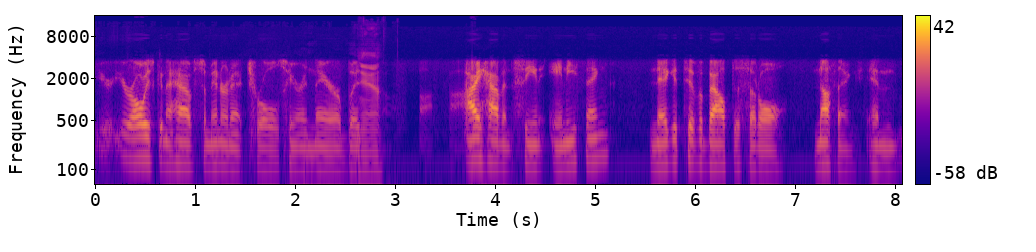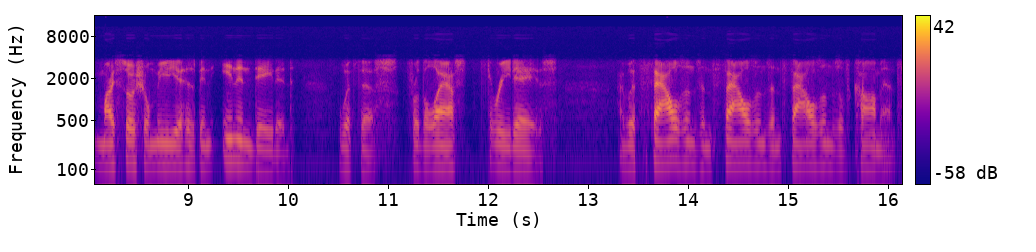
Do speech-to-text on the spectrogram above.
you're, you're always going to have some internet trolls here and there, but Yeah. I haven't seen anything negative about this at all. Nothing. And my social media has been inundated with this for the last three days, uh, with thousands and thousands and thousands of comments,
